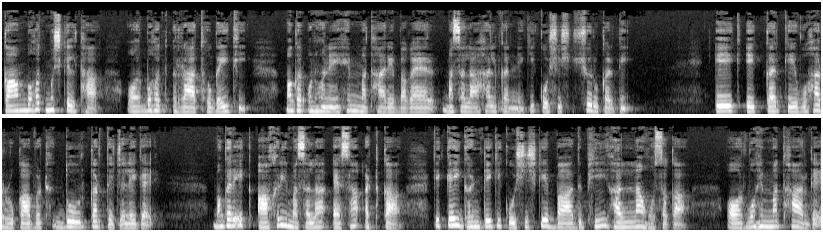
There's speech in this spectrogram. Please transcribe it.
کام بہت مشکل تھا اور بہت رات ہو گئی تھی، مگر انہوں نے ہمت ہارے بغیر مسئلہ حل کرنے کی کوشش شروع کر دی۔ ایک ایک کر کے وہ ہر رکاوٹ دور کرتے چلے گئے۔ مگر ایک آخری مسئلہ ایسا اٹکا کہ کئی گھنٹے کی کوشش کے بعد بھی حل نہ ہو سکا اور وہ ہمت ہار گئے۔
